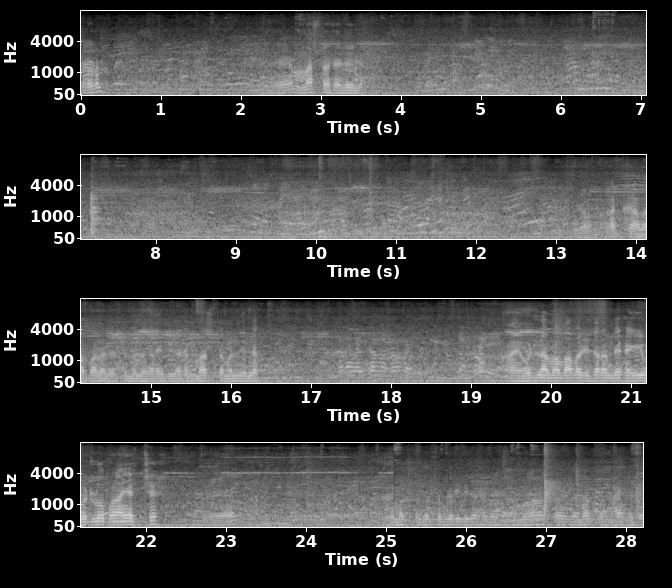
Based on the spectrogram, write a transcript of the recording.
બરોબર? મસ્ત છે, જોઈ લો. આખા બાપાના દર્શન તમને કરાવી દીધા છે. મસ્ત મંદિરના. હા વડલામાં બાપા સીતારામ દેખાય એ વડલો પણ અહીંયા જ છે. હે. મસ્ત દર્શન કરી લીધા છે મસ્ત એટલે મસ્ત કાંઈ ઘટે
